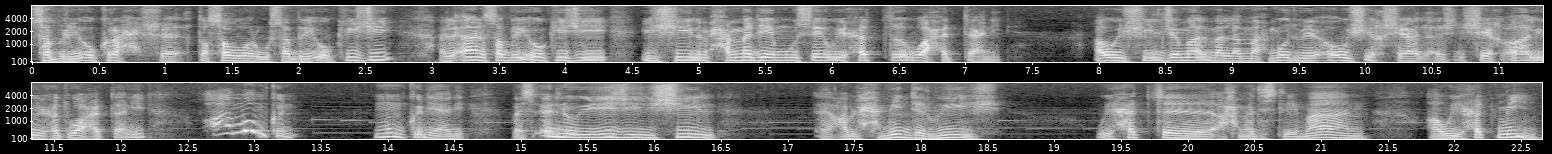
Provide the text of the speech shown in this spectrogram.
صبري أوك راح تصور وصبري أوك يجي. الآن صبري أوك يجي يشيل محمد موسى ويحط واحد ثاني أو يشيل جمال ملا محمود أو شيخ الشيخ الي ويحط واحد ثاني آه ممكن. ممكن يعني. بس إنه يجي يشيل عبد الحميد درويش ويحط أحمد سليمان أو يحط مين؟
